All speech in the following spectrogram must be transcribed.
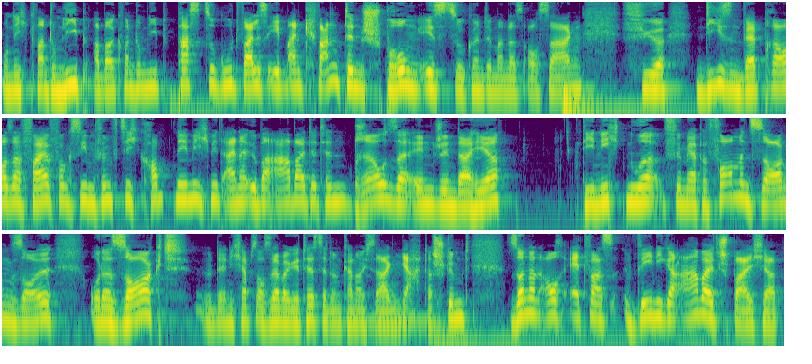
und nicht Quantum Leap, aber Quantum Leap passt so gut, weil es eben ein Quantensprung ist, so könnte man das auch sagen, für diesen Webbrowser. Firefox 57 kommt nämlich mit einer überarbeiteten Browser-Engine daher die nicht nur für mehr Performance sorgen soll oder sorgt, denn ich habe es auch selber getestet und kann euch sagen, ja, das stimmt, sondern auch etwas weniger Arbeitsspeicher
